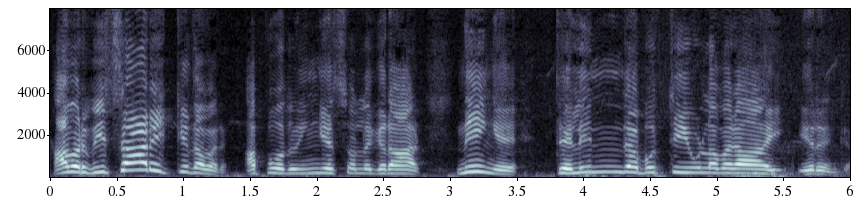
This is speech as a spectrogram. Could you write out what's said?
அவர் விசாரிக்கிறவர். அப்போது இங்கே சொல்லுகிறார் நீங்க தெளிந்த புத்தியுள்ளவராய் இருங்க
